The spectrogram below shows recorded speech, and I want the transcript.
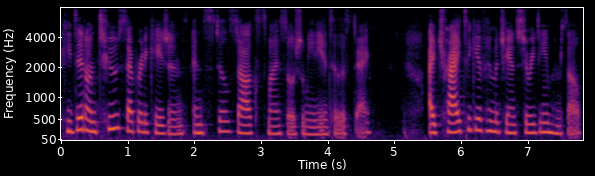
He did on two separate occasions and still stalks my social media to this day. I tried to give him a chance to redeem himself.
